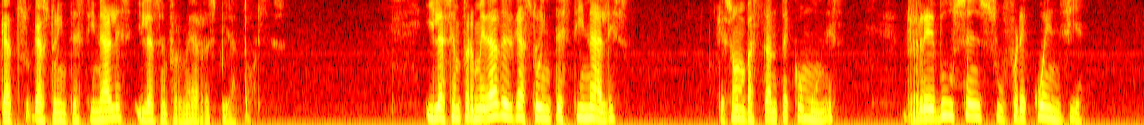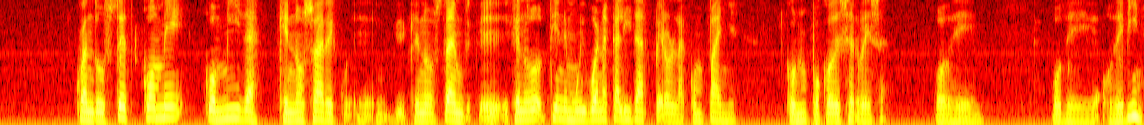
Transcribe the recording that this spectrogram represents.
gastrointestinales y las enfermedades respiratorias. Y las enfermedades gastrointestinales, que son bastante comunes, reducen su frecuencia cuando usted come comida que no sabe, eh, que no, está eh, que no tiene muy buena calidad, pero la acompaña con un poco de cerveza o de, o de, o de vino.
